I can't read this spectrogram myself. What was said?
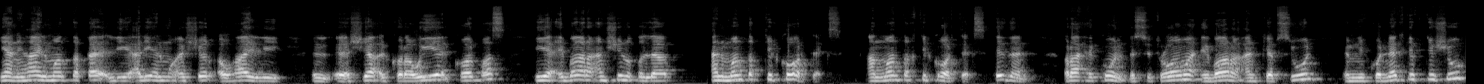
يعني هاي المنطقة اللي عليها المؤشر أو هاي اللي الأشياء الكروية ال corpus هي عبارة عن شنو طلاب؟ عن منطقة ال cortex عن منطقة ال cortex اذا راح يكون ال stroma عبارة عن كبسول من ال connective tissue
